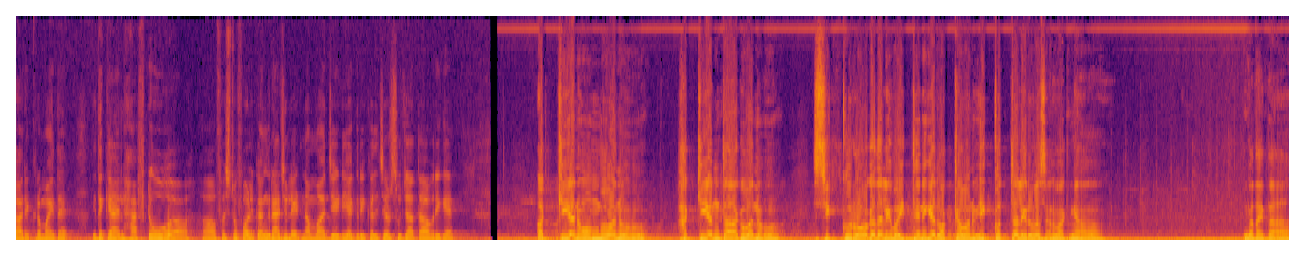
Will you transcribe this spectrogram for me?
ಕಾರ್ಯಕ್ರಮ ಇದೆ. ಇದಕ್ಕೆ I have to first of all congratulate ನಮ್ಮ ಜೆ ಡಿ ಅಗ್ರಿಕಲ್ಚರ್ ಸುಜಾತ ಅವರಿಗೆ. ಅಕ್ಕಿಯನ್ನು ಉಂಬುವನು, ಹಕ್ಕಿಯಂತಾಗುವನು ಸಿಕ್ಕು ರೋಗದಲ್ಲಿ ವೈದ್ಯನಿಗೆ ರೊಕ್ಕವನ್ನು ಇಕ್ಕುತ್ತಲಿರುವ ಸರ್ವಜ್ಞ. ಗೊತ್ತಾಯ್ತಾ?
